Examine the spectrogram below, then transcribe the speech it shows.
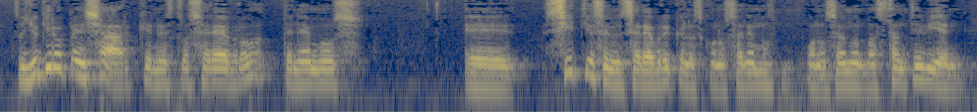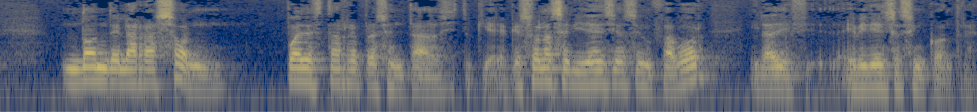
Entonces yo quiero pensar que en nuestro cerebro tenemos eh, sitios en el cerebro y que los conocemos, conocemos bastante bien, donde la razón puede estar representada, si tú quieres, que son las evidencias en favor y las evidencias en contra.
